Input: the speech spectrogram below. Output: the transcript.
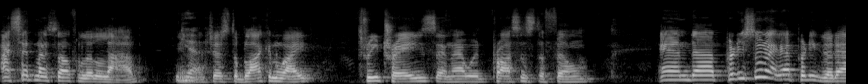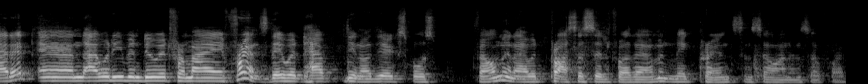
I set myself a little lab, you yeah. know, just the black and white, three trays, and I would process the film and uh, pretty soon I got pretty good at it, and I would even do it for my friends. They would have, you know, their exposed film, and I would process it for them and make prints and so on and so forth.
